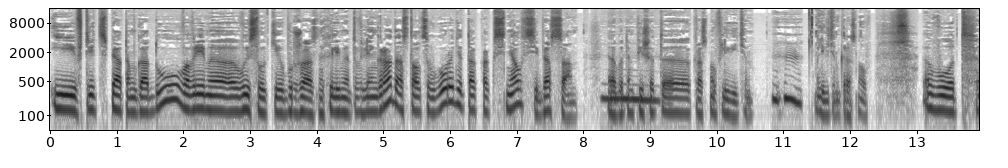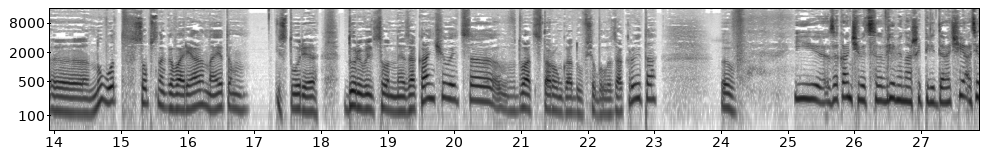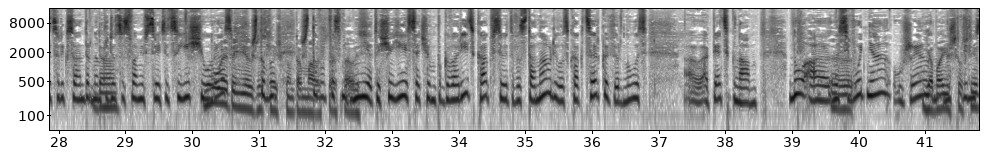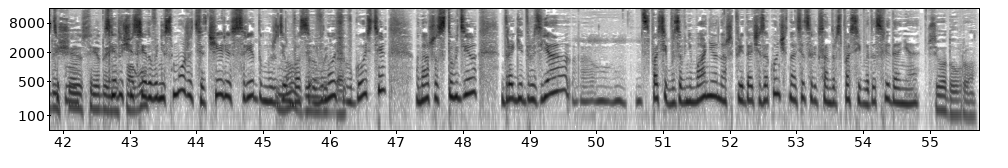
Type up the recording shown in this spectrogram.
и в 1935 году во время высылки буржуазных элементов Ленинграда остался в городе, так как снял себя. Mm-hmm. Об этом пишет э, Краснов-Левитин. Mm-hmm. Левитин-Краснов. Вот. Э, ну вот, собственно говоря, на этом история дореволюционная заканчивается. В 22 году все было закрыто. В и заканчивается время нашей передачи. Отец Александр, нам да. придется с вами встретиться еще ну, раз. это не уже чтобы, слишком там чтобы мало что пос... осталось. Нет, еще есть о чем поговорить, как все это восстанавливалось, как церковь вернулась опять к нам. Ну, а на э, сегодня уже... Я боюсь, что в следующую среду В следующую среду вы не сможете. Через среду мы ждем ну, вас вновь да. в гости в нашу студию. Дорогие друзья, спасибо за внимание. Наша передача закончена. Отец Александр, спасибо. До свидания. Всего доброго.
